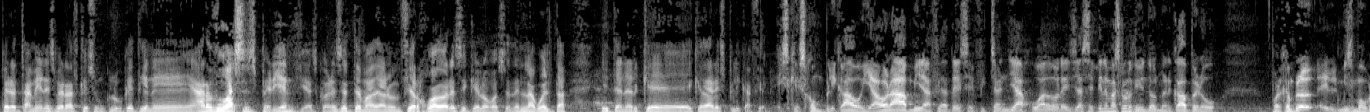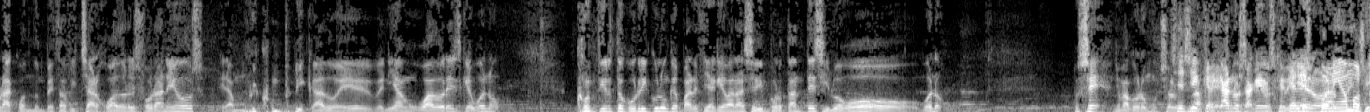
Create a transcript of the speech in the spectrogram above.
pero también es verdad que es un club que tiene arduas experiencias con ese tema de anunciar jugadores y que luego se den la vuelta y tener que, que dar explicaciones Es que es complicado. Y ahora, mira, fíjate, se fichan ya jugadores, ya se tiene más conocimiento del mercado, pero, por ejemplo, el mismo Brack, cuando empezó a fichar jugadores foráneos, era muy complicado, ¿eh? Venían jugadores que, bueno, con cierto currículum que parecía que iban a ser importantes y luego, bueno, No sé, yo me acuerdo mucho de Sí, los sí, que- africanos, aquellos que, que les vinieron al poníamos con,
